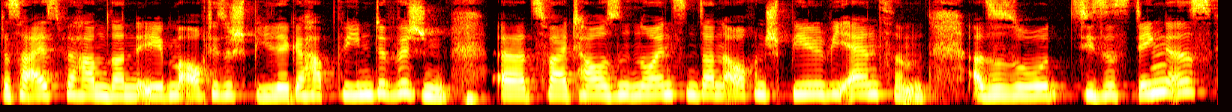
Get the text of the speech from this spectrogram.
Das heißt, wir haben dann eben auch diese Spiele gehabt wie in Division. Äh, 2019 dann auch ein Spiel wie Anthem. Also so dieses Ding ist,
